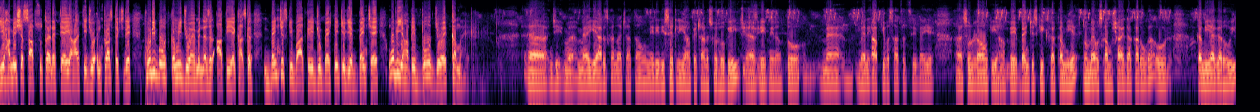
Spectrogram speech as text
ये हमेशा साफ़ सुथरा रहते हैं यहाँ की जो इंफ्रास्ट्रक्चर है थोड़ी बहुत कमी जो है हमें नज़र आती है खासकर बेंचेस की बात करें जो बैठने के लिए बेंच है वो भी यहाँ पे बहुत जो है कम है जी मैं, ये अर्ज़ करना चाहता हूँ मेरी रिसेंटली यहाँ पे ट्रांसफ़र हो गई एक महीना तो मैं मैंने आपकी वसात से मैं ये सुन रहा हूँ कि यहाँ पे बेंचेस की कमी है तो मैं उसका मुशाह करूँगा और कमी अगर हुई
